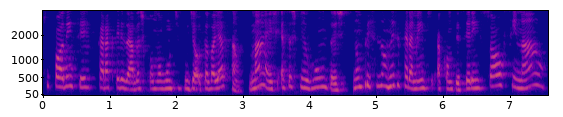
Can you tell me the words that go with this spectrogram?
que podem ser caracterizadas como algum tipo de autoavaliação. Mas essas perguntas não precisam necessariamente acontecerem só ao final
